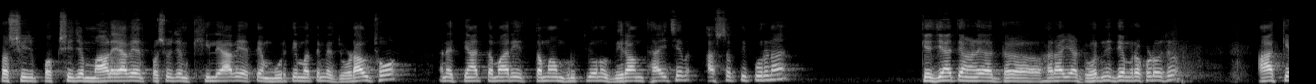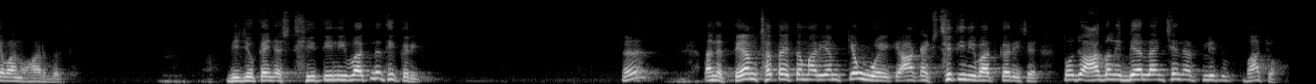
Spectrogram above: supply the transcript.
પક્ષી પક્ષી જેમ માળે આવે પશુ જેમ ખીલે આવે, તેમ મૂર્તિમાં તમે જોડાવ છો? અને ત્યાં તમારી તમામ વૃત્તિઓનો વિરામ થાય છે? આશક્તિપૂર્ણ? કે જ્યાં ત્યાં હરાયા ઢોરની જેમ રખડો છો? આ કહેવાનો હાર્દ છે. બીજું કઈને સ્થિતિની વાત નથી કરી. હે? અને તેમ છતાંય તમારે એમ કેવું હોય કે આ કંઈક સ્થિતિની વાત કરી છે. તો જો આગળની બે લાઈન છે ને પ્લીઝ વાંચો.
